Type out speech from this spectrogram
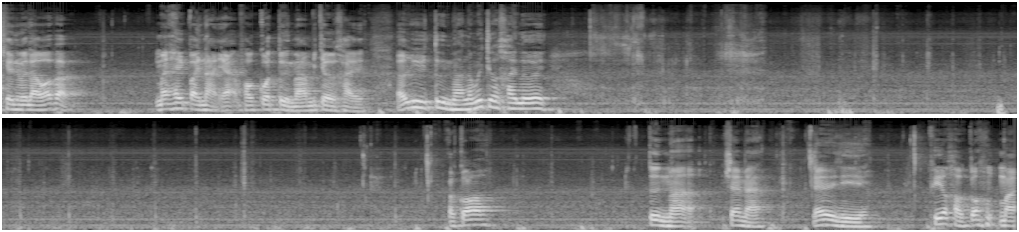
เคนไว้แล้วว่าแบบ ไม่ให้ไปไหนอะเพราะกดตื่นมาไม่เจอใคร แล้วอยู่ตื่นมาแล้วไม่เจอใครเลย แล้วก็ ตื่นมาใช่ไหมได้วดีพี่เขาก็มา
